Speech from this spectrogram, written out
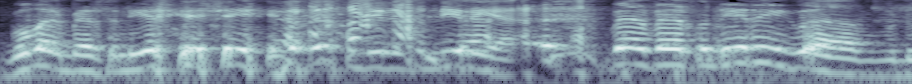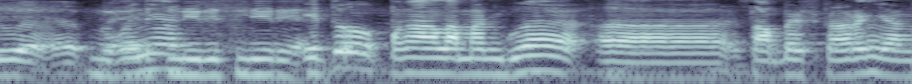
gua bayar bayar sendiri sih Bayar sendiri-sendiri ya. bayar bayar sendiri gua berdua pokoknya sendiri-sendiri ya. itu pengalaman gua eh, sampai sekarang yang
